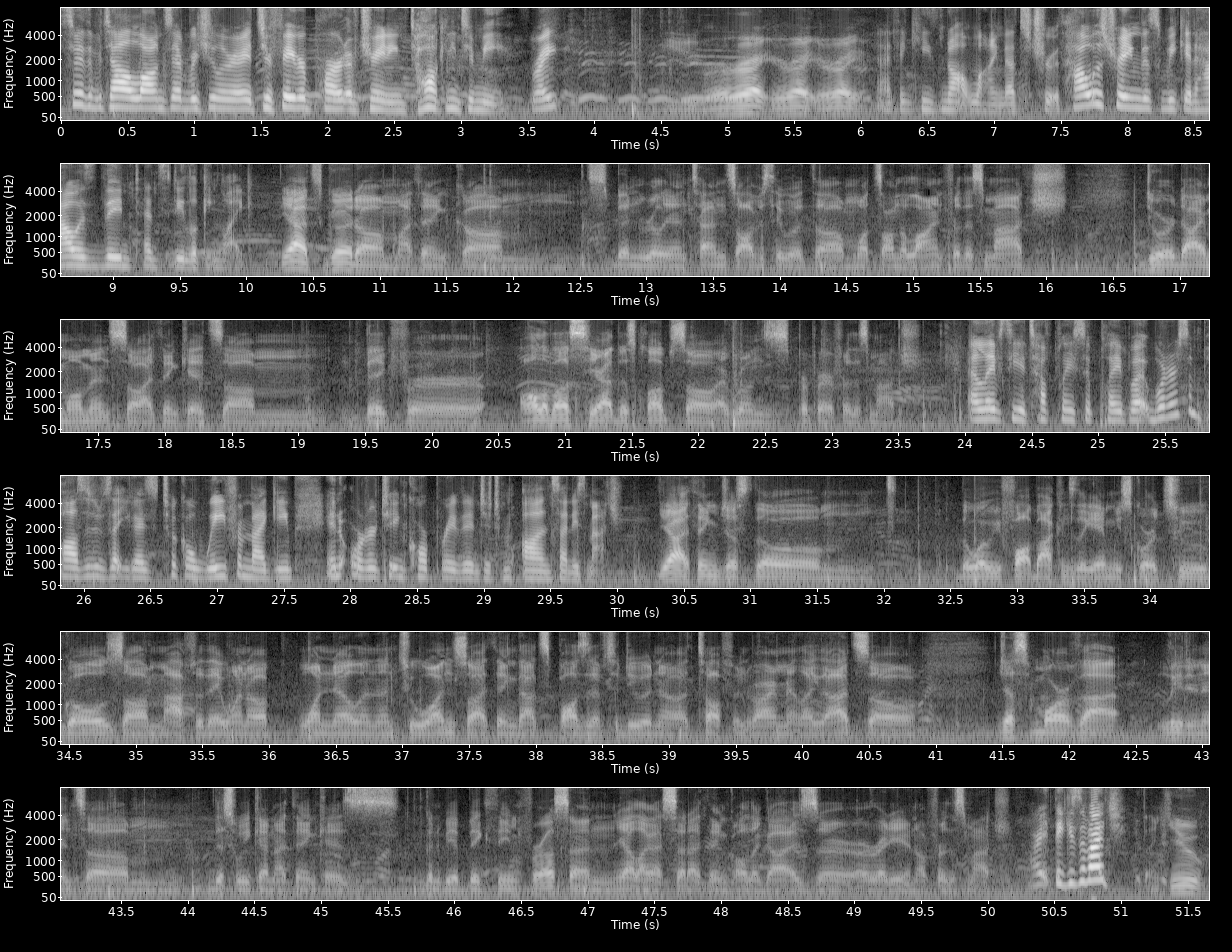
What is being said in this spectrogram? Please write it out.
Sarita Patel alongside Richie Laryea, it's your favorite part of training, talking to me, right? You're right, you're right, you're right. I think he's not lying. That's truth. How was training this weekend? How is the intensity looking like? Yeah, it's good. Um, I think um, it's been really intense, obviously, with um, what's on the line for this match, do or die moment. So I think it's um, big for all of us here at this club, so everyone's prepared for this match. LAFC, a tough place to play, but what are some positives that you guys took away from that game in order to incorporate it into on Sunday's match? Yeah, I think just the um, the way we fought back into the game, we scored two goals um, after they went up one 0 and then two one. So I think that's positive to do in a tough environment like that. So just more of that leading into um, this weekend, I think, is going to be a big theme for us. And yeah, like I said, I think all the guys are, are ready and up for this match. All right, thank you so much. Thank you.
